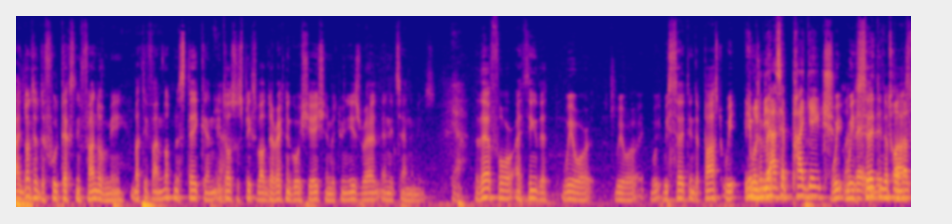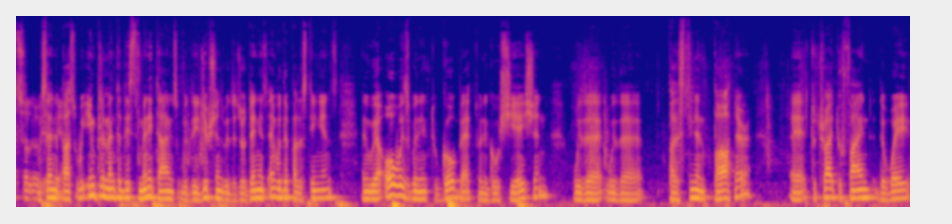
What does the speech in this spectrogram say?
I don't have the full text in front of me, but if I'm not mistaken, it also speaks about direct negotiation between Israel and its enemies. Yeah, Therefore, I think that we were we were we, we said in the past. We it will be as a package. we, we the- said it in the past. solu- we said in the yeah. past. We implemented this many times with the Egyptians, with the Jordanians, and with the Palestinians, and we are always willing to go back to a negotiation with a with a Palestinian partner uh, to try to find the way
